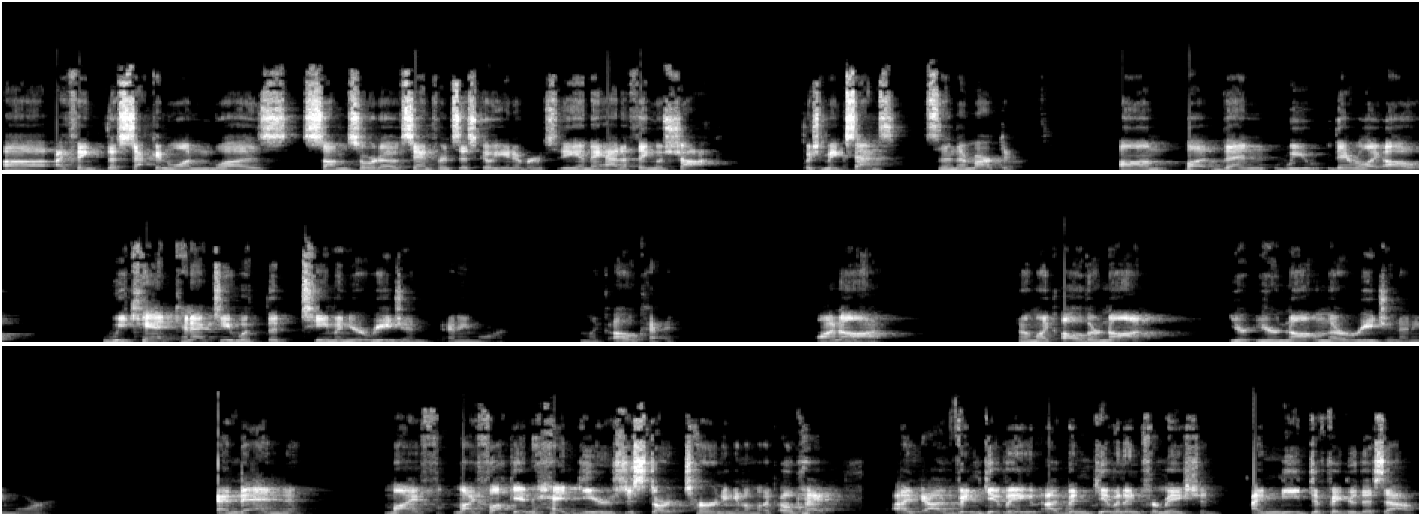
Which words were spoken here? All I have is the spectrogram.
Uh, I think the second one was some sort of San Francisco university, and they had a thing with Shock, which makes sense. It's in their market. Um, but then we they were like, oh, we can't connect you with the team in your region anymore. I'm like, oh, okay, why not? And I'm like, oh, they're not. You're you're not in their region anymore. And then my my fucking headgears just start turning, and I'm like, okay, I, I've been giving I've been given information. I need to figure this out.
